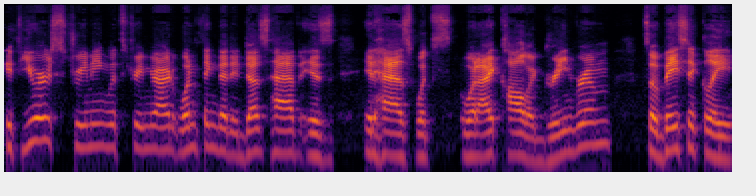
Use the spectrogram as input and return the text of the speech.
if you're streaming with StreamYard, one thing that it does have is it has what's what I call a green room. So basically,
